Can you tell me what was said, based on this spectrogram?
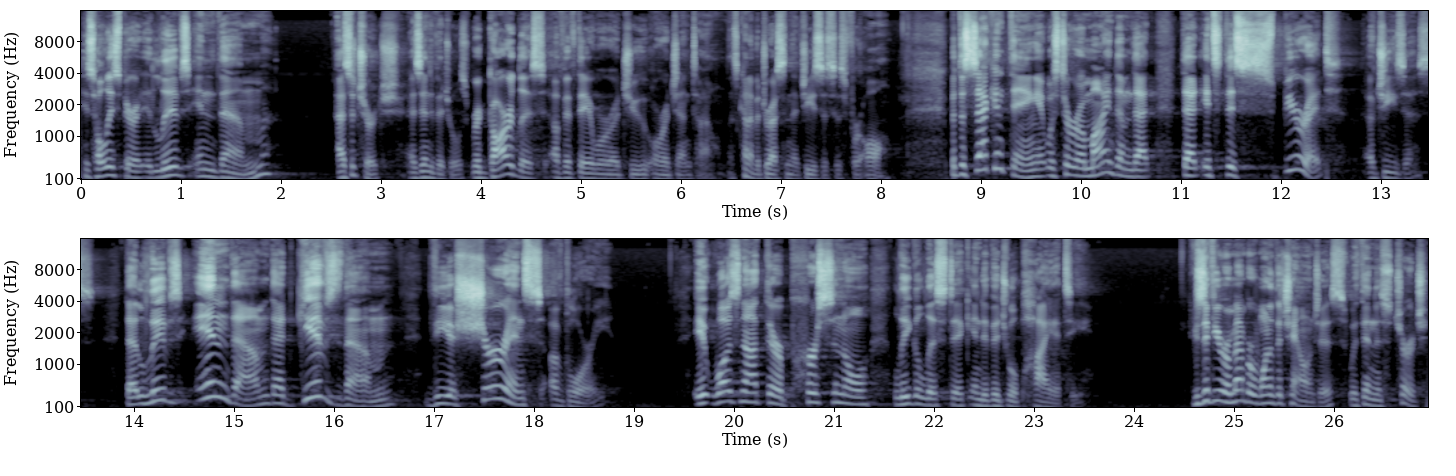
his Holy Spirit, it lives in them as a church, as individuals, regardless of if they were a Jew or a Gentile. That's kind of addressing that Jesus is for all. But the second thing, it was to remind them that, that it's this spirit of Jesus that lives in them that gives them the assurance of glory. It was not their personal, legalistic, individual piety. Because if you remember, one of the challenges within this church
